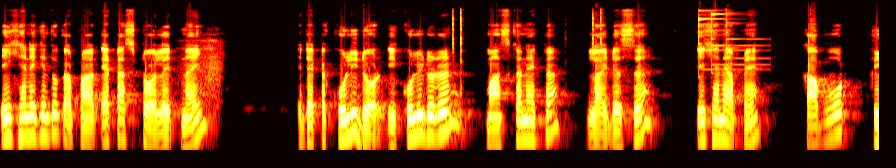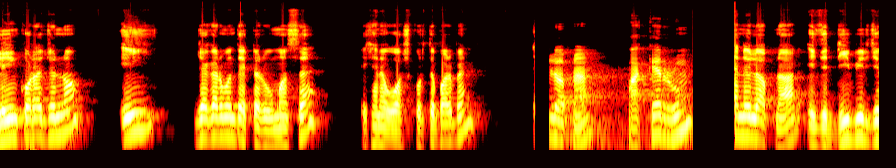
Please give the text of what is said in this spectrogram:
এইখানে কিন্তু আপনার অ্যাটাচ টয়লেট নাই। এটা একটা কলিডোর। এই কলিডোরের মাঝখানে একটা লাইট আছে। এখানে আপনি কাপড় ক্লিন করার জন্য এই জায়গার মধ্যে একটা রুম আছে। এখানে ওয়াশ করতে পারবেন। হলো আপনার পাকের রুম। এখানে হলো আপনার এই যে ডিবির যে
